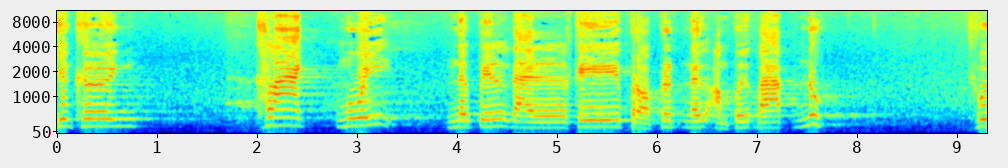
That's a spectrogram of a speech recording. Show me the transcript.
យើងឃើញខ្លាចមួយនៅពេលដែលគេប្រព្រឹត្តនៅអំពើបាបនោះធ្វើ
